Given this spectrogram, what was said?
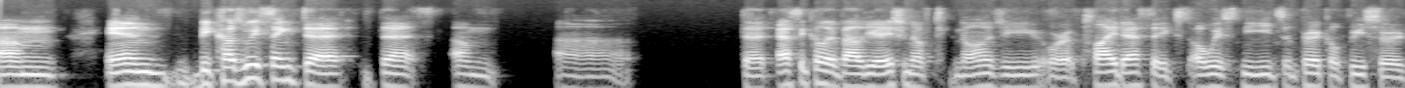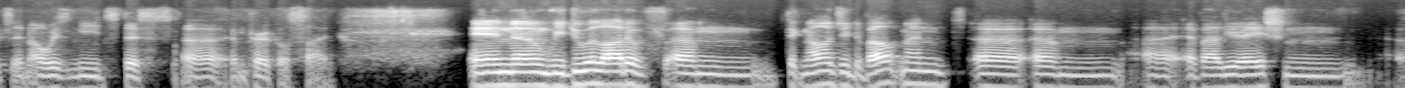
Um, and because we think that that um, uh, that ethical evaluation of technology or applied ethics always needs empirical research and always needs this uh, empirical side. And um, we do a lot of um, technology development uh, um, uh, evaluation uh,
